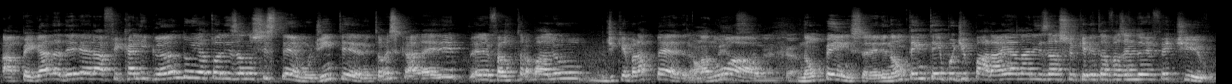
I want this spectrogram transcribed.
a pegada dele era ficar ligando e atualizando o sistema o dia inteiro. Então esse cara ele, ele faz um trabalho de quebrar pedra, não manual. Pensa, né, não pensa, ele não tem tempo de parar e analisar se o que ele está fazendo é efetivo.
